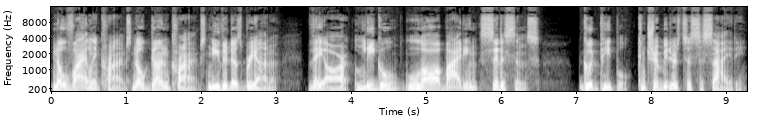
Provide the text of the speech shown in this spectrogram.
no violent crimes, no gun crimes. Neither does Breonna. They are legal, law abiding citizens, good people, contributors to society.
